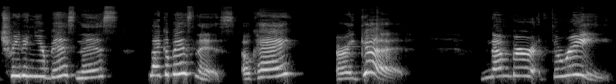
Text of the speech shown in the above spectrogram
treating your business like a business. Okay? All right, good. Number three,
